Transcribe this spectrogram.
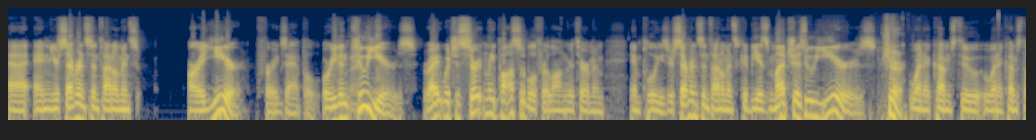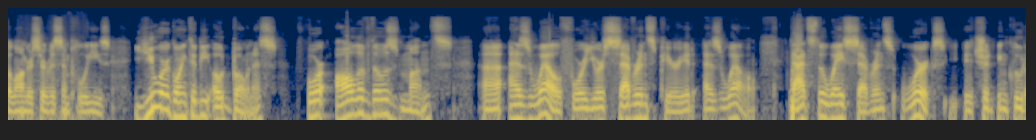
uh, and your severance entitlements are a year, for example, or even right. two years, right? Which is certainly possible for longer term em- employees. Your severance entitlements could be as much as two years. Sure. When it comes to when it comes to longer service employees, you are going to be owed bonus for all of those months uh, as well for your severance period as well. That's the way severance works. It should include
